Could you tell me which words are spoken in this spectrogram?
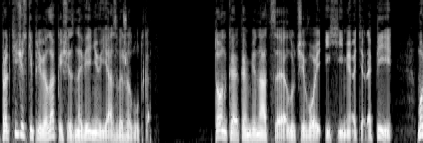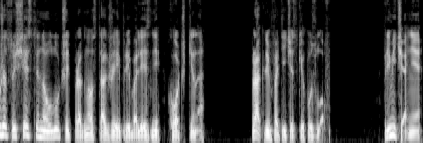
практически привела к исчезновению язвы желудка. Тонкая комбинация лучевой и химиотерапии может существенно улучшить прогноз также и при болезни Ходжкина, рак лимфатических узлов. Примечание.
